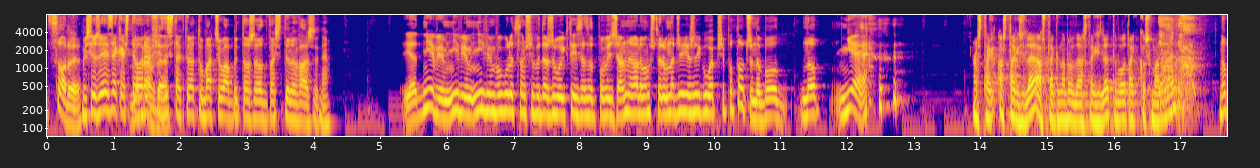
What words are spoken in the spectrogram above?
sorry. Myślę, że jest jakaś teoria Naprawdę. fizyczna, która tłumaczyłaby to, że on właśnie tyle waży, nie? Ja nie wiem, nie wiem, nie wiem w ogóle, co tam się wydarzyło i kto jest za to odpowiedzialny, ale mam szczerą nadzieję, że jego łeb się potoczy, no bo, no, nie. Aż tak, aż tak źle? Aż tak naprawdę, aż tak źle? To było tak koszmarne? No,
